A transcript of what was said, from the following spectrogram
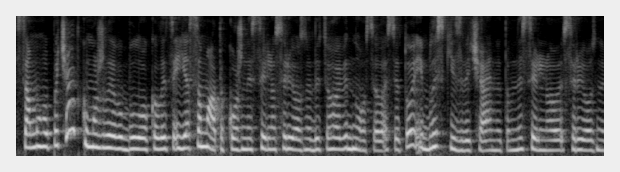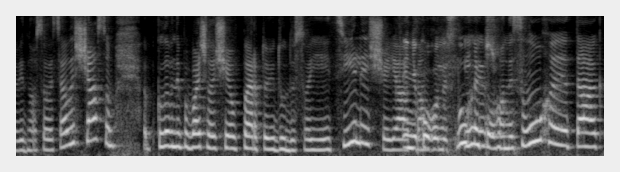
з самого початку можливо було, коли це і я сама також не сильно серйозно до цього відносилася. То і близькі, звичайно, там не сильно серйозно відносилися. Але з часом, коли вони побачили, що я вперто йду до своєї цілі, що я І там, нікого не слухаєш. і нікого не слухаю, так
